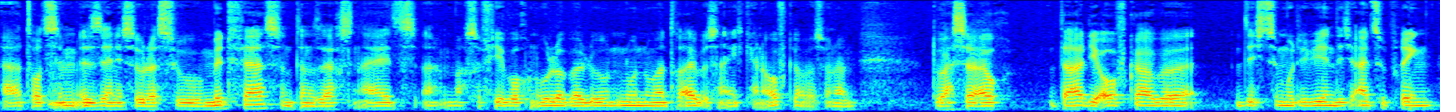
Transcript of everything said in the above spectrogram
Äh, trotzdem mhm. ist es ja nicht so, dass du mitfährst und dann sagst, na, jetzt äh, machst du vier Wochen Urlaub, weil du nur Nummer drei bist, eigentlich keine Aufgabe, sondern du hast ja auch da die Aufgabe, dich zu motivieren, dich einzubringen,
